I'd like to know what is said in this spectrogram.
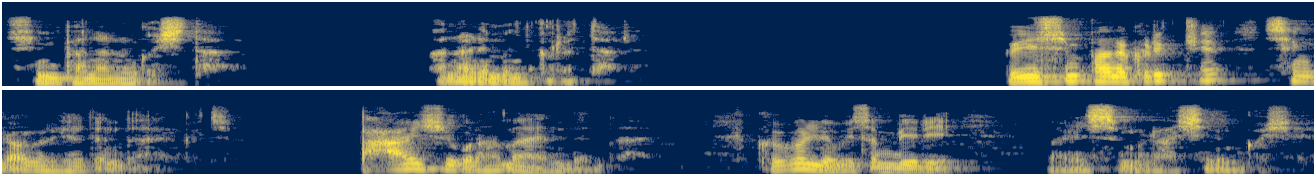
심판하는 것이다. 하나님은 그렇다. 그이 심판을 그렇게 생각을 해야 된다는 거죠. 바알식으로 하면 안 된다. 그걸 여기서 미리 말씀을 하시는 것이에요.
